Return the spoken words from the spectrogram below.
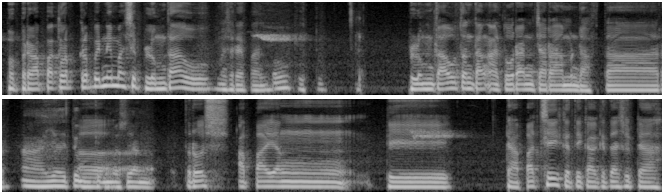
beberapa klub-klub ini masih belum tahu, Mas Revan. oh gitu Belum tahu tentang aturan cara mendaftar. ah ya itu mungkin mas yang Terus apa yang didapat sih ketika kita sudah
